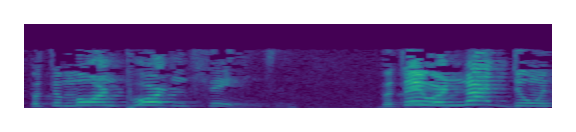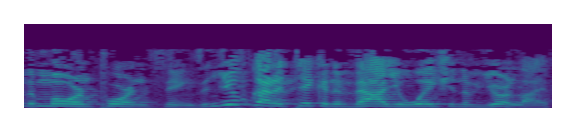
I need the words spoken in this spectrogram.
But the more important things. But they were not doing the more important things. And you've got to take an evaluation of your life.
